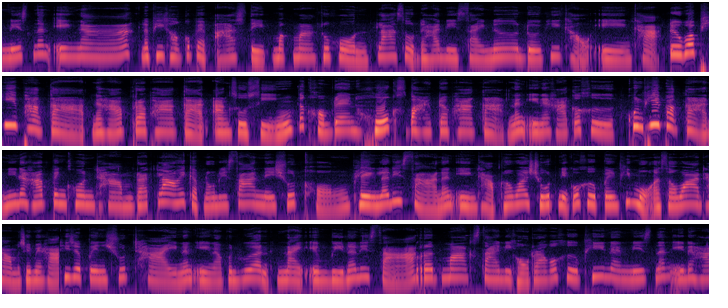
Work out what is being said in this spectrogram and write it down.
นนิสนั่นเองนะ และพี่เขาก็แบบอาร์ติสมากๆทุกคน ล่าสุดนะคะดีไซเนอร์โดยพี่เขาเองค่ะ หรือว่าพี่ภากาศนะคะ ประภากาศอังสุสิงเจ้าของแบรนด์ Hooks by ประภากาศนั่นเองนะคะ ก็คือคุณพี่ภากาศนี่นะคะเป็นคนทำรัดเล้าให้กับน้องลิซ่าในชุดของเพลงและดิสานั่นเองค่ะ เพราะว่าชุดนี่ก็คือเป็นพี่หมูอัศวาทำใช่ไหมคะที่จะเป็นชุดไทยนั่นเองนะเพื่อนๆใน MV และดิสาเริศมากสไตลิสต์ของเราก็คือพี่แนนนิสนั่นเองนะคะ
